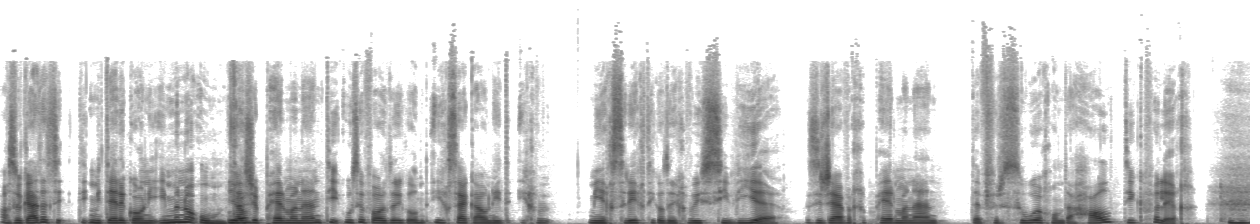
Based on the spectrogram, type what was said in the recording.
Also gell, das, die- mit der gehe ich immer noch um. Ja. Das ist eine permanente Herausforderung und ich sage auch nicht, ich mich es richtig oder ich wüsste wie. Es ist einfach ein permanenter Versuch und eine Haltung vielleicht. Mhm.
